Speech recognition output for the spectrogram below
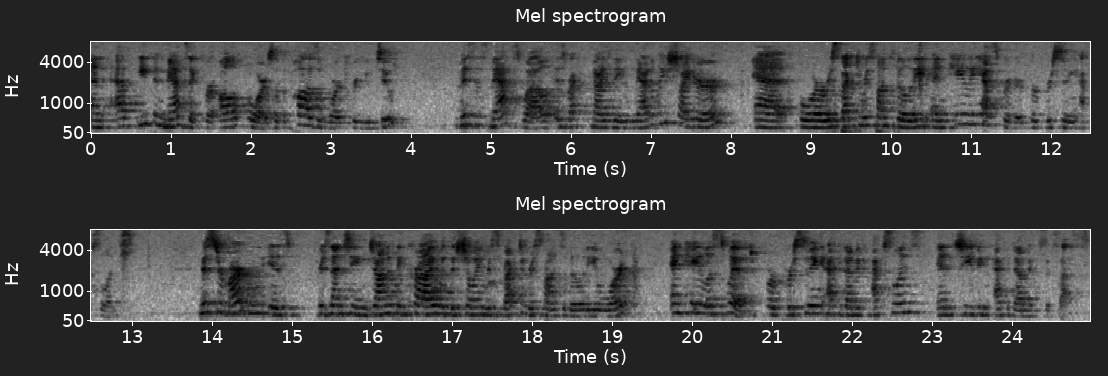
and Ethan Matzik for all four, so the pause award for you two. Mrs. Maxwell is recognizing Natalie Scheider at, for respect and responsibility, and Kaylee Hasperder for pursuing excellence. Mr. Martin is presenting Jonathan Cry with the Showing Respect and Responsibility Award, and Kayla Swift for pursuing academic excellence and achieving academic success.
